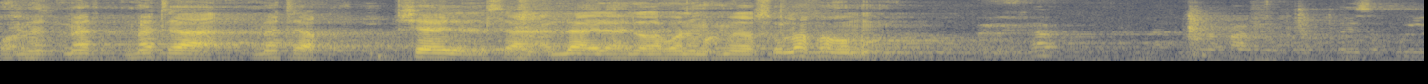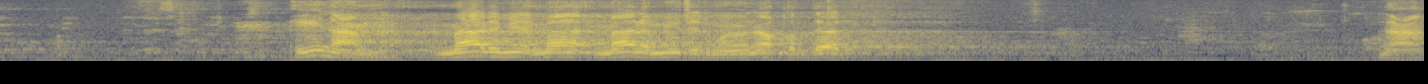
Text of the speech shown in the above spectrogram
ومتى متى شهد الإنسان أن لا إله إلا الله وأن محمد رسول الله فهو مؤمن ليس كل مؤمن ليس كل مسلم إي نعم. ما لم ما, ما لم يوجد ما يناقض ذلك. نعم.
